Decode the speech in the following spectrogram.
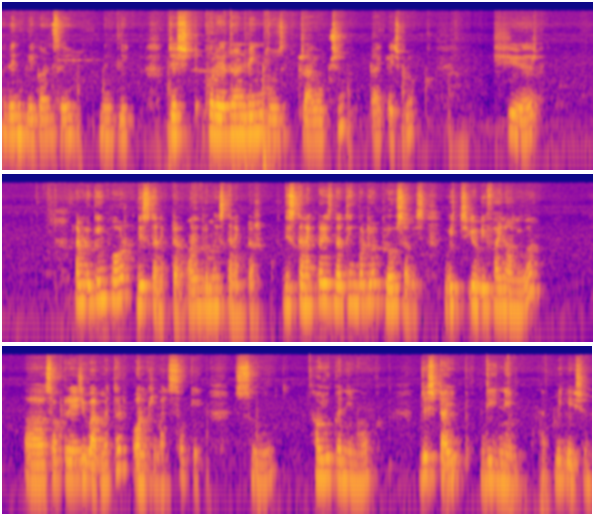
Then click on save. Then click just for error handling use try option. Try catch block. Here I'm looking for this connector, on-premise connector. This connector is nothing but your flow service, which you define on your uh, software as web method on-premise. Okay. So how you can invoke? Just type the name application.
